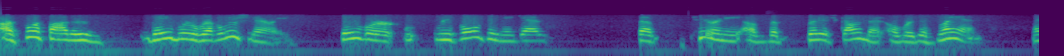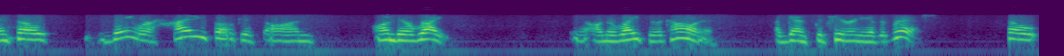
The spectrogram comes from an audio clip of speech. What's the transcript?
our forefathers they were revolutionaries. They were revolting against the tyranny of the British government over this land. And so they were highly focused on on their rights, you know, on the rights of the colonists against the tyranny of the British. So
